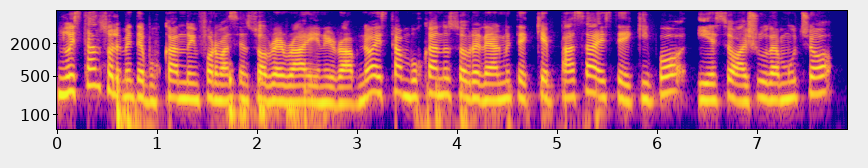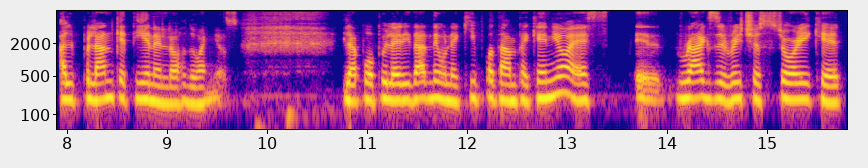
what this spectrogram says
no están solamente buscando información sobre Ryan y Rob, no están buscando sobre realmente qué pasa a este equipo y eso ayuda mucho al plan que tienen los dueños. La popularidad de un equipo tan pequeño es eh, Rags the Richest Story que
